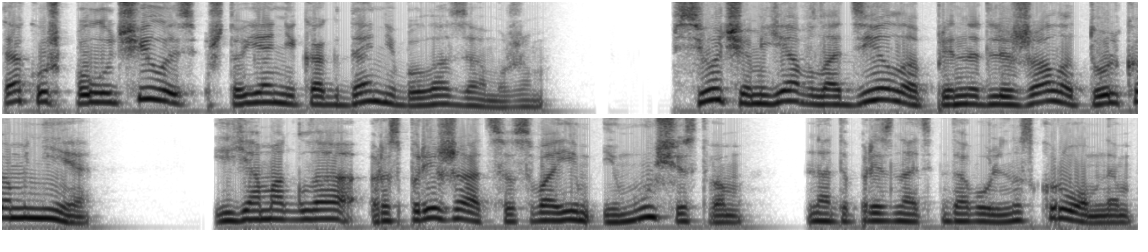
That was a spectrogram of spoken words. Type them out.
Так уж получилось, что я никогда не была замужем. Все, чем я владела, принадлежало только мне, и я могла распоряжаться своим имуществом, надо признать, довольно скромным.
